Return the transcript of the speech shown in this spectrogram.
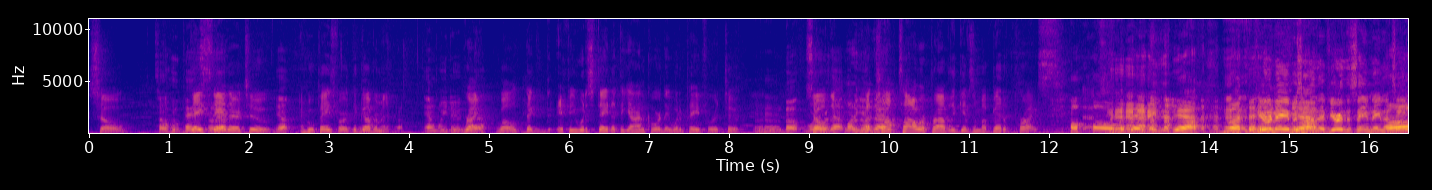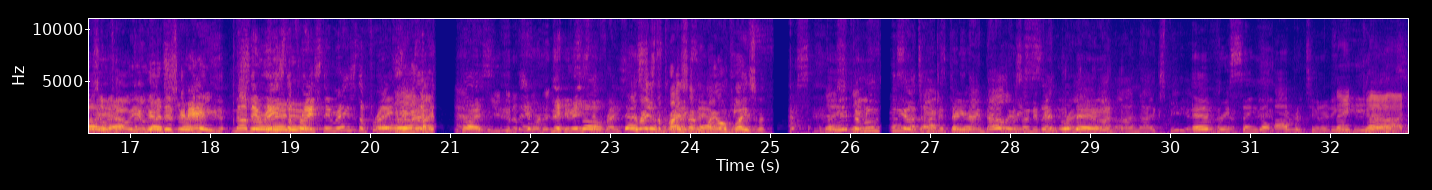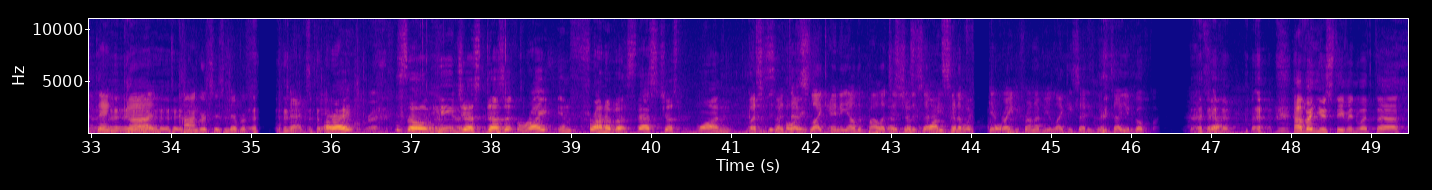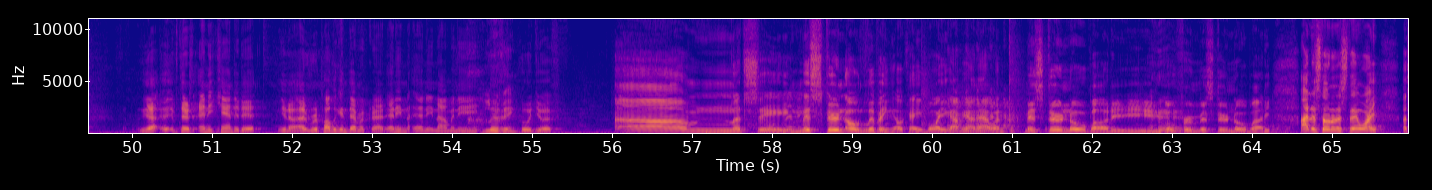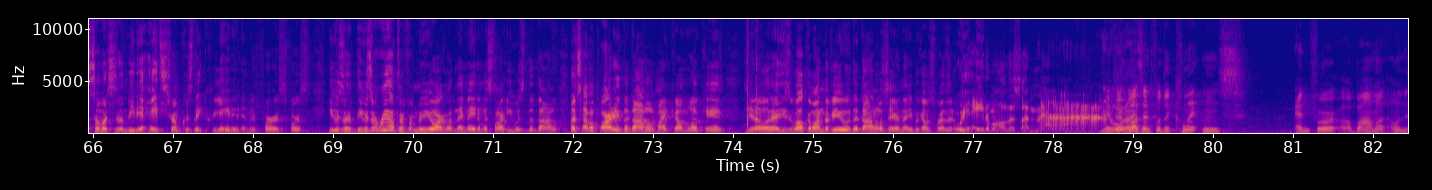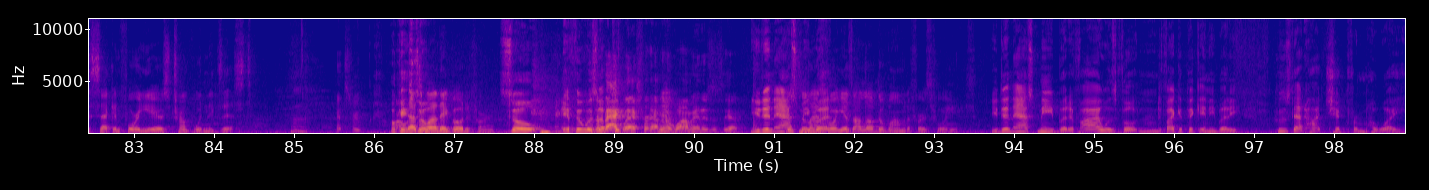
So so who pays for they for stay that? there too. Yep. And who pays for it? The government. And we do. Right. yeah. Well, they, if he would have stayed at the Encore, they would have paid for it too. Mhm, But where So would that money but? Trump Tower probably gives him a better price. Oh, but they, yeah, but they, Your name is yeah. on. If you're in the same name that's Oh, on this yeah. hotel, you Yeah, get a discount. sure hey, no, they Sure raised they the price. They raised the price. Yeah. Price. You can afford it. They raised So, the price. that's I raised the price on my own place. He- The The room's only the $139 on every Eventbrite day. on, on uh, Expedia. Every single opportunity Thank he God, has. thank God, Congress has never f- the taxpayer. All right? So he just does it right in front of us. That's just one. But simple- that's like any other politician, just except one he's gonna simple f- it example. right in front of you. Like he said, he's gonna tell you to go. yeah. How about you, Stephen? What? Uh, yeah, if there's any candidate, you know, a Republican, Democrat, any any nominee, Living. who would you have? Um, let's see, Mr. No Living. Okay, boy, you got me on that one, Mr. Nobody. Vote for Mr. Nobody. I just don't understand why uh, so much of the media hates Trump because they created him at first. First, he was a he was a realtor from New York, and they made him a star. He was the Donald. Let's have a party. The Donald might come. Look, here's you know he's welcome on the View. The Donald's here, and then he becomes president. We hate him all of a sudden. Ah. If know it I- wasn't for the Clintons and for Obama on the second four years, Trump wouldn't exist. Hmm. That's true. Okay, That's so why they voted for him. so if it It was was a up to, backlash for having Yeah. Obama in his yeah. you didn't ask Just the me, last but four years. I loved Obama the first four years. you didn't ask me, but if I was voting, if I could pick anybody, who's that hot chick from Hawaii?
